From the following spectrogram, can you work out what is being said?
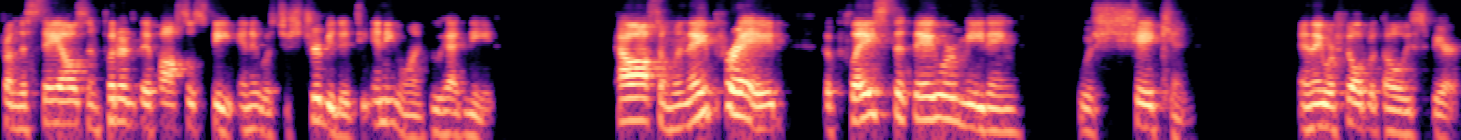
from the sales, and put it at the apostles' feet, and it was distributed to anyone who had need. How awesome. When they prayed, the place that they were meeting was shaken and they were filled with the Holy Spirit.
